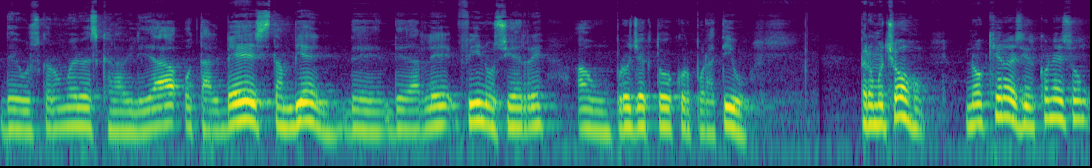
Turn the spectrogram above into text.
de buscar un modelo de escalabilidad o tal vez también de, de darle fin o cierre a un proyecto corporativo. Pero mucho ojo, no quiero decir con eso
